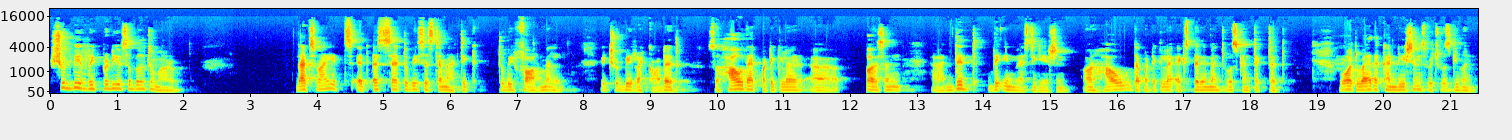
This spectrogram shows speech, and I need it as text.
should be reproducible tomorrow. That's why it's, it is said to be systematic, to be formal. It should be recorded. So, how that particular uh, person uh, did the investigation or how the particular experiment was conducted what were the conditions which was given.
